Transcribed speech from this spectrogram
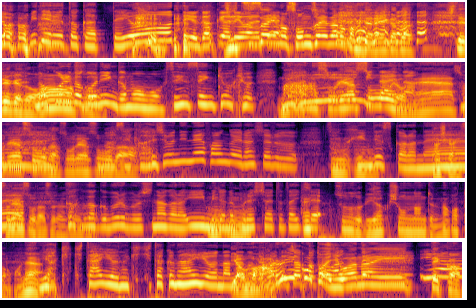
る見てるとかってよーっていう楽屋で言われて。実在の存在なのかみたいな言い方してるけど。残りのあーそう。5人がもうもう戦々恐々。まあ何？そりゃそうよみたいな。ねそりゃそうはい。だそりゃそうだ。まあ、世界中にねファンがいらっしゃる作品ですからね、確かにそりゃそうだそりゃそうだ。ガクガクブルブルしながらいい意味でのプレッシャーいただいて、えその後リアクションなんてのなかったのかね？いや聞きたいような聞きたくないようないやなので悪いことは言わいないってか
